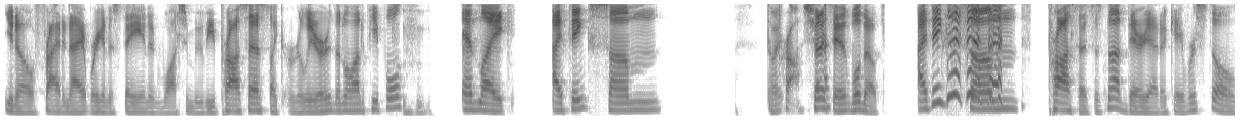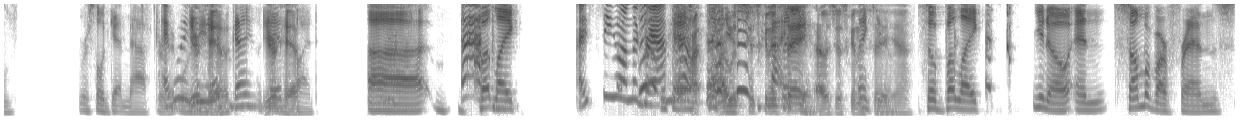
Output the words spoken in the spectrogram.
you know Friday night we're gonna stay in and watch a movie process like earlier than a lot of people, Mhm. and like I think some The What? Should I say it? Well, no. I think some process. It's not there yet. Okay, we're still we're still getting after I it. believe We're you. hip. Okay, okay, You're it's hip. fine. Uh, but like I see you on the ground. Okay. now. I, I was just gonna say. I was just gonna Thank say. you. Yeah. so, but like you know, and some of our friends,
